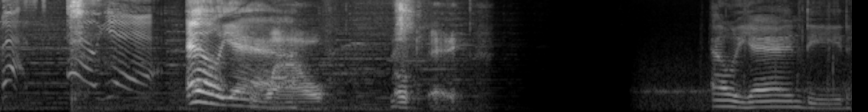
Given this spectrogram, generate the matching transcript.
best. Hell yeah. Hell yeah! Wow. Okay. Hell yeah, indeed.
